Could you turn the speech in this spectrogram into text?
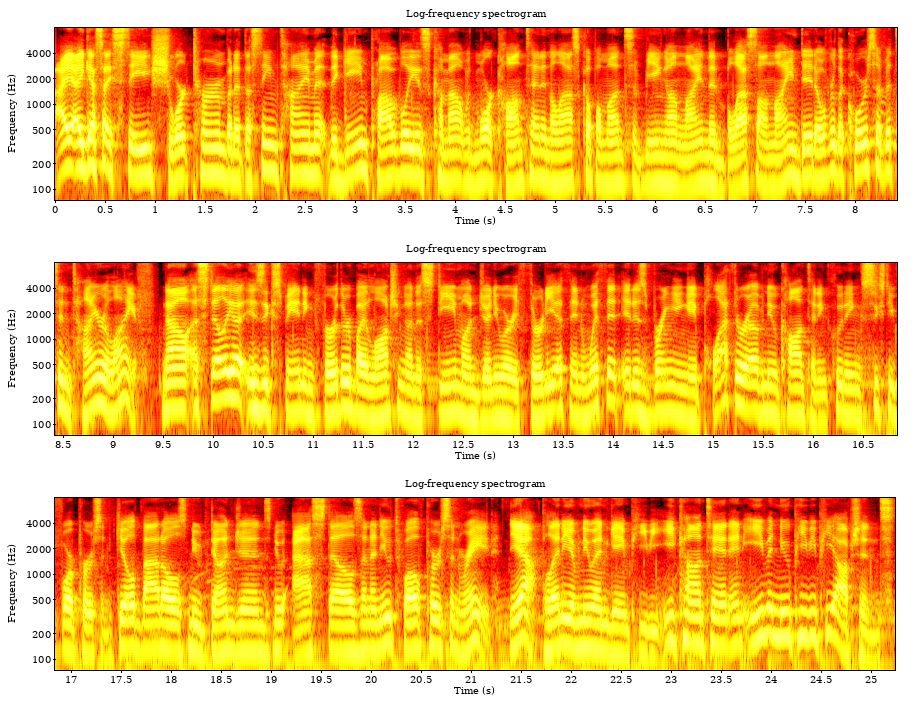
I, I, guess I say short term, but at the same time, the game probably has come out with more content in the last couple months of being online than Bless Online did over the course of its entire life. Now, Astellia is expanding further by launching on Steam on January 30th, and with it, it is bringing a plethora of new content, including 64-person guild battles, new dungeons, new Astels, and a new 12-person raid. Yeah, plenty of new endgame PvE content, and even new PvP options.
